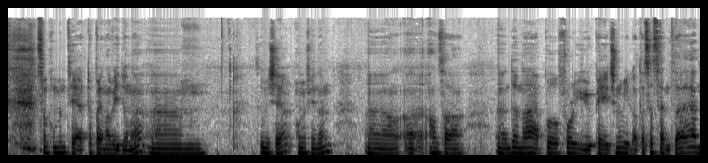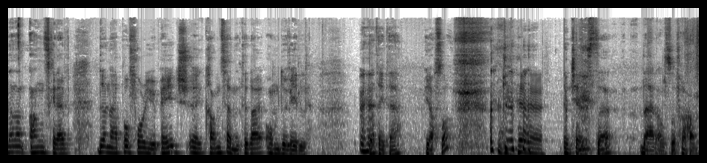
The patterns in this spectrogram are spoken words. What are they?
som kommenterte på en av videoene. Um, skal vi se om vi finner den. Uh, uh, han sa denne er på For you-pagen. Vil du at jeg skal sende til deg? Eh, han skrev denne er på For you-page. eh, Kan sende til deg om du vil. Da tenkte jeg jaså? En tjeneste der, altså, fra han.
